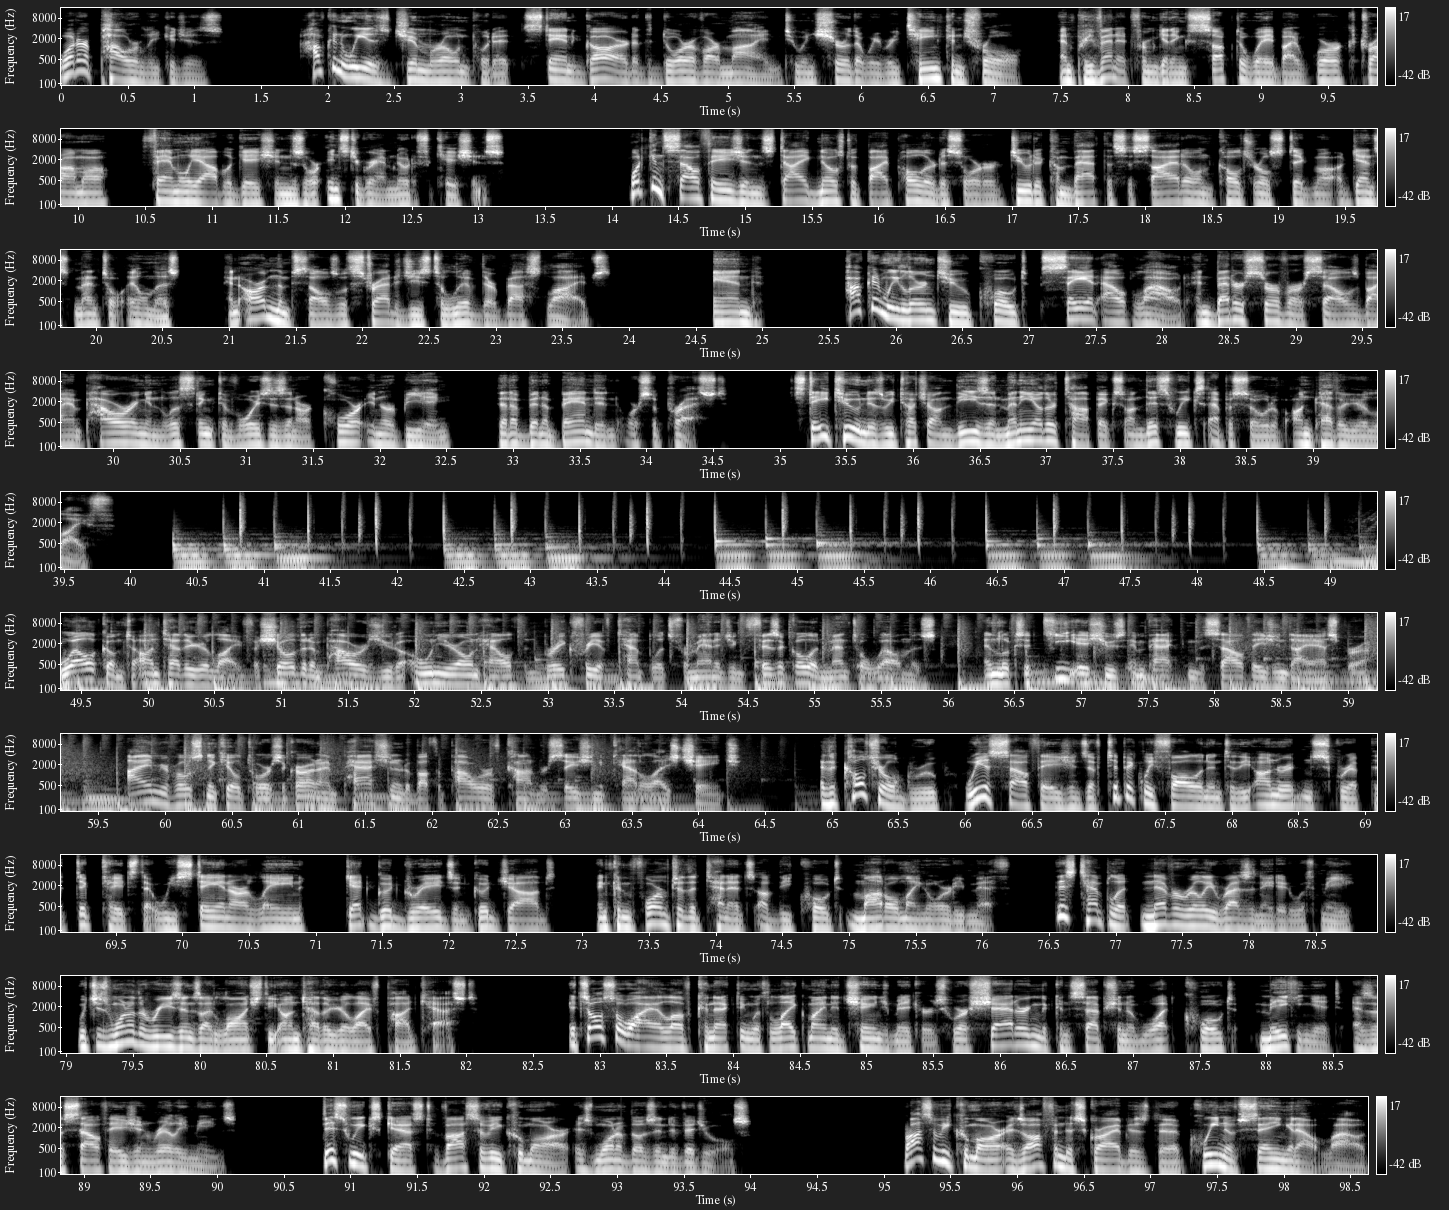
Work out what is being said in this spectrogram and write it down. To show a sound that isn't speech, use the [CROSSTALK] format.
What are power leakages? How can we, as Jim Rohn put it, stand guard at the door of our mind to ensure that we retain control and prevent it from getting sucked away by work drama, family obligations, or Instagram notifications? What can South Asians diagnosed with bipolar disorder do to combat the societal and cultural stigma against mental illness and arm themselves with strategies to live their best lives? And how can we learn to, quote, say it out loud and better serve ourselves by empowering and listening to voices in our core inner being that have been abandoned or suppressed? Stay tuned as we touch on these and many other topics on this week's episode of Untether Your Life. Welcome to Untether Your Life, a show that empowers you to own your own health and break free of templates for managing physical and mental wellness, and looks at key issues impacting the South Asian diaspora. I am your host, Nikhil Torsekar, and I'm passionate about the power of conversation to catalyze change. As a cultural group, we as South Asians have typically fallen into the unwritten script that dictates that we stay in our lane, get good grades and good jobs, and conform to the tenets of the quote, model minority myth. This template never really resonated with me which is one of the reasons I launched the Untether Your Life podcast. It's also why I love connecting with like minded changemakers who are shattering the conception of what, quote, making it as a South Asian really means. This week's guest, Vasavi Kumar, is one of those individuals. Vasavi Kumar is often described as the queen of saying it out loud.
